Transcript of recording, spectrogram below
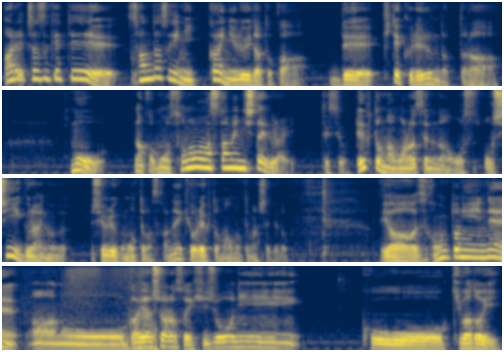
あれ続けて3打席に1回2塁打とかで来てくれるんだったらもうなんかもうそのままスタメンにしたいぐらいですよレフト守らせるのは惜しいぐらいの守備力持ってますからね今日レフト守ってましたけどいやー本当にねあのー、外野手争い非常にこう際どい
